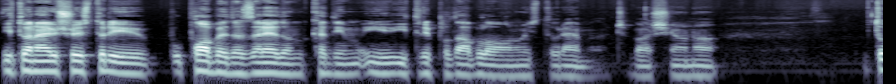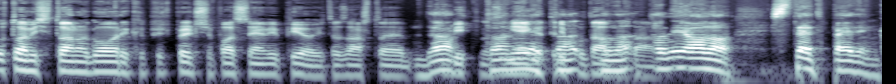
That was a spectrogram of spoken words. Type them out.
i to je najviše u istoriji pobeda za redom kad im i, i triple double ono isto vreme. Znači baš je ono to, to mi se to ono govori kad prič, pričam posle MVP-o i to zašto je Da, bitno to za nije, njega to, triple to, double. na- da. to nije ono stat padding.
